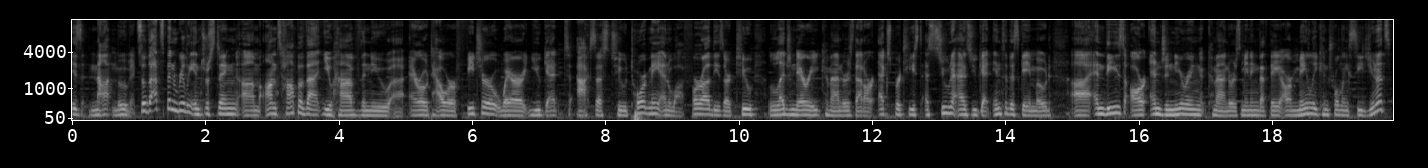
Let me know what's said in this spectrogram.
is not moving. So that's been really interesting. Um on top of that you have the new uh, arrow tower feature where you get access to Torgny and Wafura. These are two legendary commanders that are expertise as soon as you get into this game mode. Uh, and these are engineering commanders meaning that they are mainly controlling siege units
